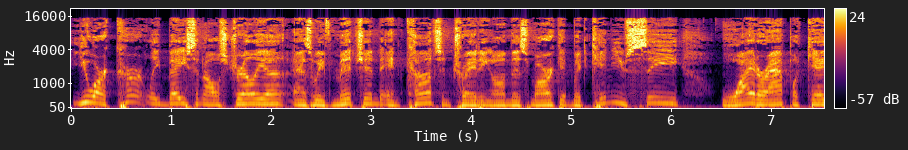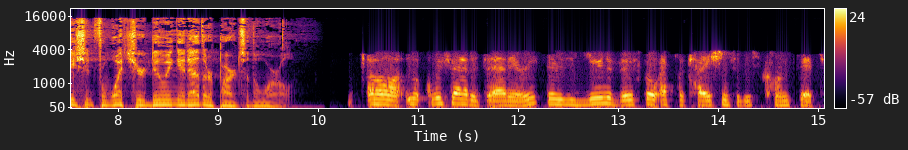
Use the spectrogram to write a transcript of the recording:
you are currently based in Australia, as we've mentioned, and concentrating on this market, but can you see wider application for what you're doing in other parts of the world? Oh, look, without a doubt, Eric, there is a universal application for this concept.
